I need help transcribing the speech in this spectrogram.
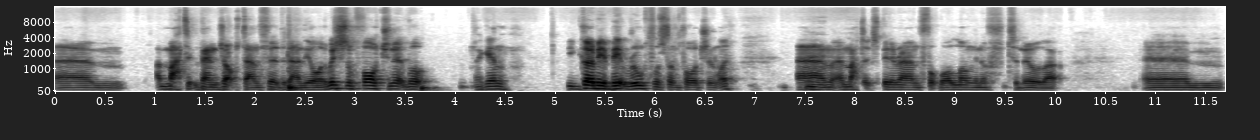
Um, and Mattock then drops down further down the order, which is unfortunate, but again, you've got to be a bit ruthless, unfortunately. Um, And Mattock's been around football long enough to know that. Um,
